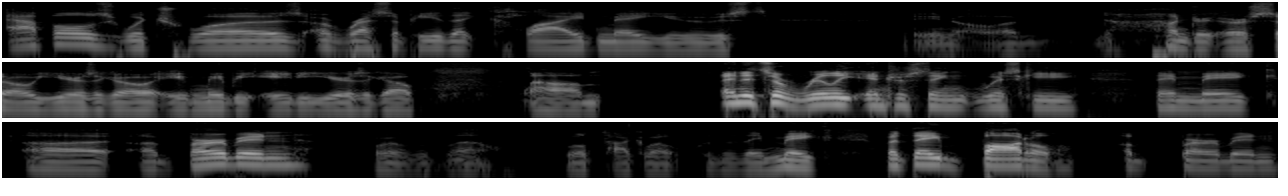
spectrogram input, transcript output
apples, which was a recipe that Clyde May used, you know, hundred or so years ago, maybe 80 years ago. Um, and it's a really interesting whiskey. They make uh, a bourbon. Well, well, we'll talk about whether they make, but they bottle a bourbon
